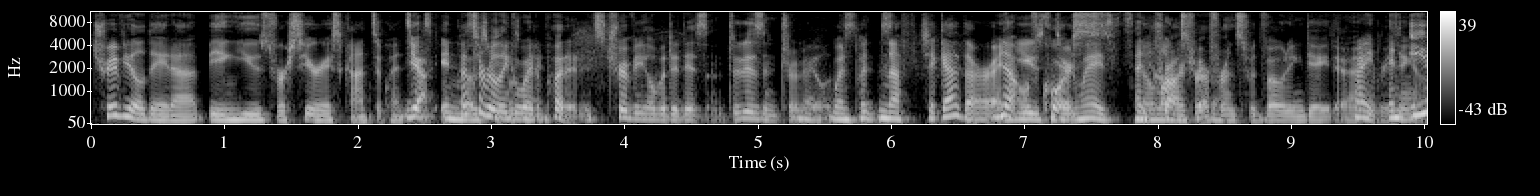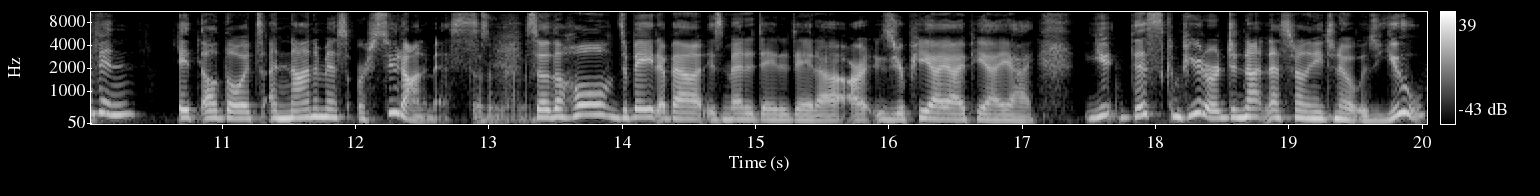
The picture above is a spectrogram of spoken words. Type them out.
trivial data being used for serious consequences. Yeah, in that's a really good way to put it. It's trivial, but it isn't. It isn't trivial. When It's- put it's- enough together and no, used of course, in certain ways, and no cross-referenced with voting data, and Right. everything And else. even it, although it's anonymous or pseudonymous, Doesn't matter. So the whole debate about is metadata data, are, is your PII PII? You, this computer did not necessarily need to know it was you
